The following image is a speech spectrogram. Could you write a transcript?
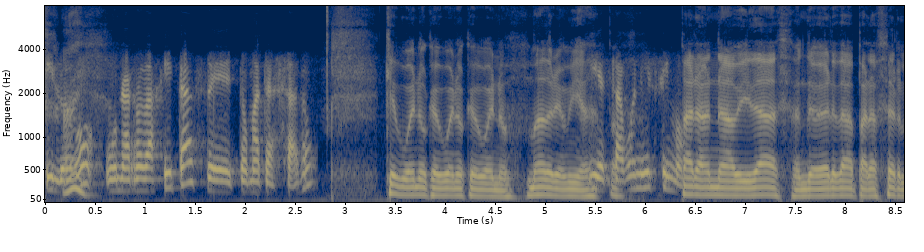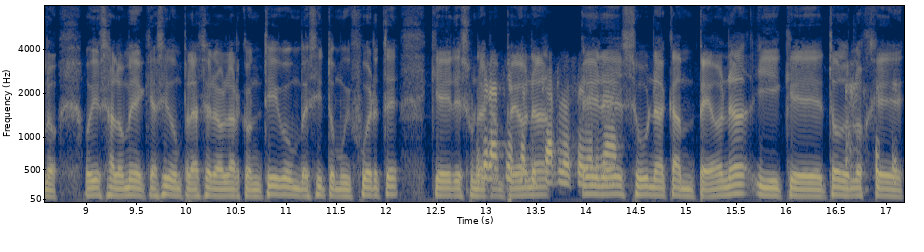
Y luego unas rodajitas de tomate asado. Qué bueno, qué bueno, qué bueno. Madre mía. Y está buenísimo. Para Navidad, de verdad, para hacerlo. Oye, Salomé, que ha sido un placer hablar contigo. Un besito muy fuerte. Que eres una Gracias campeona. Carlos, eres una campeona y que todos los que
